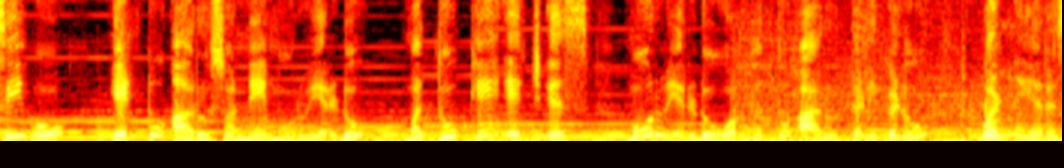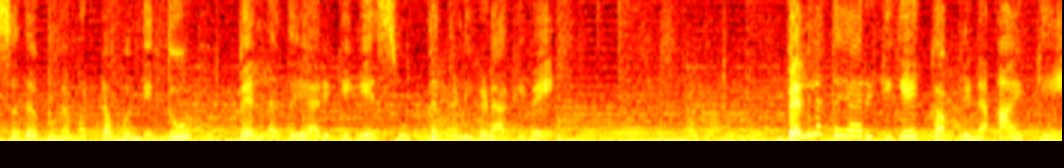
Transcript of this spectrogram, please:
ಸಿಒ ಎಂಟು ಆರು ಸೊನ್ನೆ ಮೂರು ಎರಡು ಮತ್ತು ಕೆಎಚ್ಎಸ್ ಮೂರು ಎರಡು ಒಂಬತ್ತು ಆರು ತಳಿಗಳು ಒಳ್ಳೆಯ ರಸದ ಗುಣಮಟ್ಟ ಹೊಂದಿದ್ದು ಬೆಲ್ಲ ತಯಾರಿಕೆಗೆ ಸೂಕ್ತ ತಳಿಗಳಾಗಿವೆ. ಬೆಲ್ಲ ತಯಾರಿಕೆಗೆ ಕಬ್ಬಿನ ಆಯ್ಕೆ.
